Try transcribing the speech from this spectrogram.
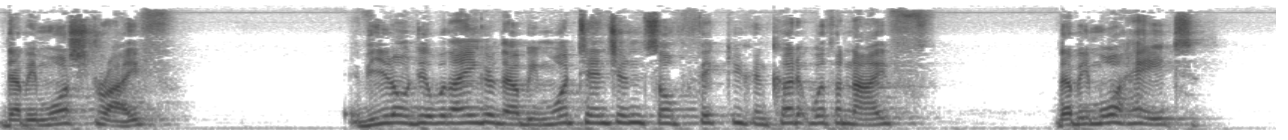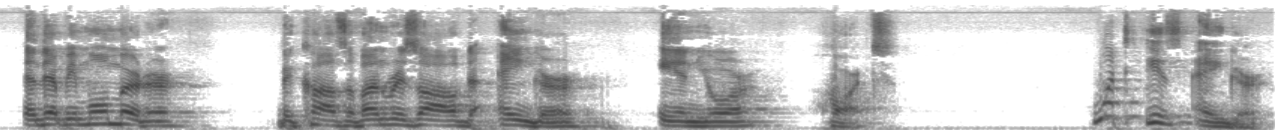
There'll be more strife. If you don't deal with anger, there'll be more tension so thick you can cut it with a knife. There'll be more hate and there'll be more murder because of unresolved anger in your heart. What is anger?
